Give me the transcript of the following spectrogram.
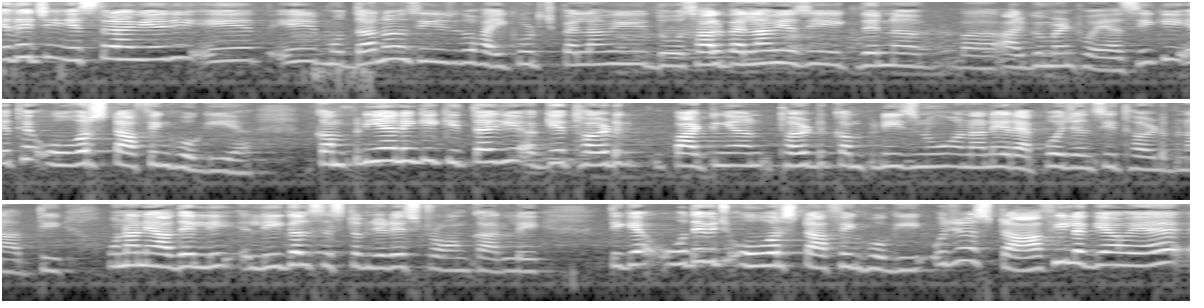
ਇਹਦੇ 'ਚ ਇਸ ਤਰ੍ਹਾਂ ਵੀ ਹੈ ਜੀ, ਇਹ ਇਹ ਮੁੱਦਾ ਨਾ ਅਸੀਂ ਜਦੋਂ ਹਾਈ ਕੋਰਟ 'ਚ ਪਹਿਲਾਂ ਵੀ 2 ਸਾਲ ਪਹਿਲਾਂ ਵੀ ਅਸੀਂ ਇੱਕ ਦਿਨ ਆਰਗੂਮੈਂਟ ਹੋਇਆ ਸੀ ਕਿ ਇੱਥੇ ਓਵਰ ਸਟਾਫਿੰਗ ਹੋ ਗਈ ਆ। ਕੰਪਨੀਆਂ ਨੇ ਕੀ ਕੀਤਾ ਜੀ, ਅੱਗੇ ਥਰਡ ਪਾਰਟੀਆਂ ਥਰਡ ਕੰਪਨੀਆਂ ਨੂੰ ਉਹਨਾਂ ਨੇ ਰੈਪੋ ਏਜੰਸੀ ਥਰਡ ਬਣਾਤੀ ਉਹਨਾਂ ਨੇ ਆਪਦੇ ਲੀਗਲ ਸਿਸਟਮ ਜਿਹੜੇ ਸਟਰੋਂਗ ਕਰ ਲਏ। ਠੀਕ ਹੈ, ਉਹਦੇ ਵਿੱਚ ਓਵਰ ਸਟਾਫਿੰਗ ਹੋ ਗਈ। ਉਹ ਜਿਹੜਾ ਸਟਾਫ ਹੀ ਲੱਗਿਆ ਹੋਇਆ ਹੈ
